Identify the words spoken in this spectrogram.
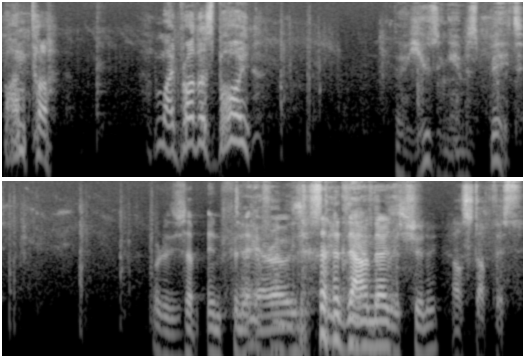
Banta! My brother's boy! They're using him as bait. Or do they just have infinite Tell your family arrows to stay clear down of the there just shooting? I'll stop this.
